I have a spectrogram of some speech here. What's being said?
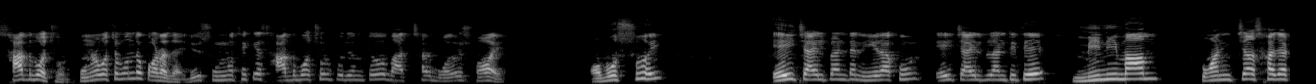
সাত বছর, পনেরো বছর পর্যন্ত করা যায়। যদি শূন্য থেকে সাত বছর পর্যন্ত বাচ্চার বয়স হয়, অবশ্যই এই চাইল্ড প্ল্যানটা নিয়ে রাখুন। এই চাইল্ড প্ল্যানটিতে মিনিমাম পঞ্চাশ হাজার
